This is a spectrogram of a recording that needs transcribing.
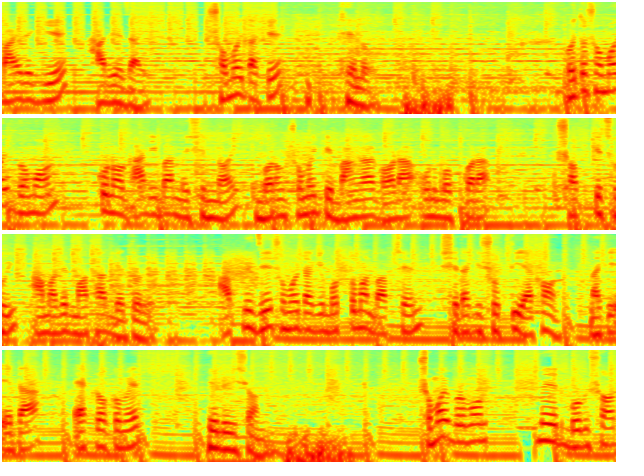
বাইরে গিয়ে হারিয়ে যায়। সময় তাকে খেলো। হয়তো সময় ভ্রমণ কোনো গাড়ি বা মেশিন নয়, বরং সময়কে ভাঙা, গড়া, অনুভব করা সব কিছুই আমাদের মাথার ভেতরে। আপনি যে সময়টাকে বর্তমান ভাবছেন, সেটা কি সত্যি এখন, নাকি এটা এক রকমের ইলিউশন সময় ভ্রমণের ভবিষ্যৎ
